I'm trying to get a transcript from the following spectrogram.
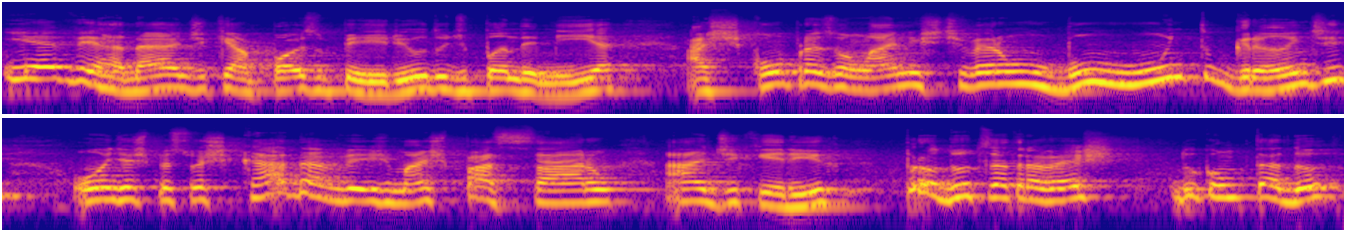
e é verdade que após o período de pandemia, as compras online tiveram um boom muito grande, onde as pessoas cada vez mais passaram a adquirir produtos através do computador,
